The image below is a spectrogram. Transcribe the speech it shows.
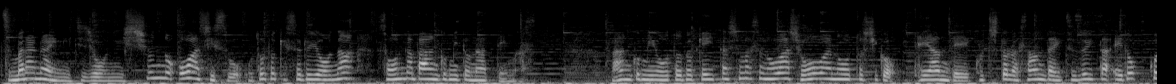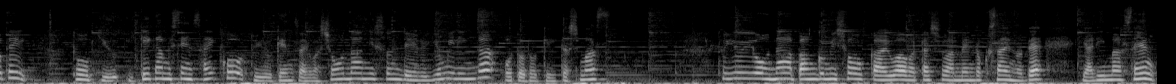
つまらない日常に一瞬のオアシスをお届けするようなそんな番組となっています。番組をお届けいたしますのは昭和の落とし子テアンデイこちとら3代続いた江戸っ子デイ東急池上線最高という現在は湘南に住んでいるゆみりんがお届けいたします。というような番組紹介は私はめんどくさいのでやりません。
